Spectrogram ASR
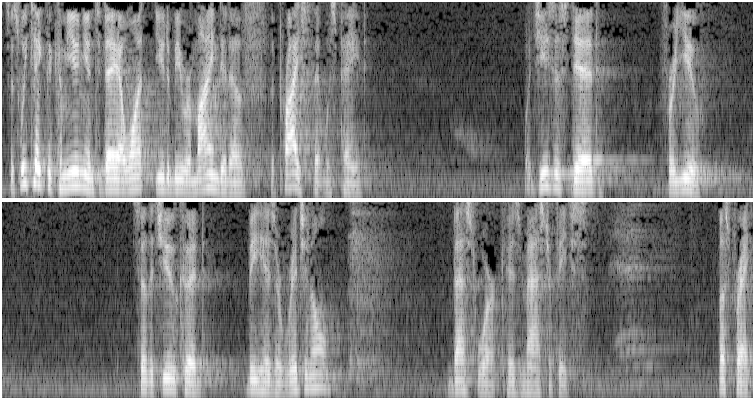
So as we take the communion today, I want you to be reminded of the price that was paid. What Jesus did for you so that you could be his original best work, his masterpiece. Let's pray.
